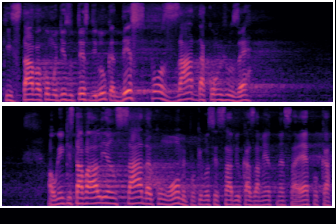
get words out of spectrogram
que estava, como diz o texto de Lucas, desposada com José. Alguém que estava aliançada com o homem, porque você sabe o casamento nessa época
